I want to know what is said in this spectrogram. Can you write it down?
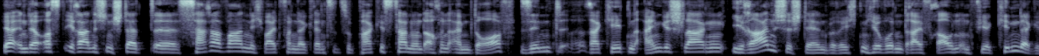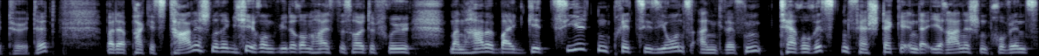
Ja, in der ostiranischen Stadt äh, Sarawan, nicht weit von der Grenze zu Pakistan und auch in einem Dorf, sind Raketen eingeschlagen. Iranische Stellen berichten, hier wurden drei Frauen und vier Kinder getötet. Bei der pakistanischen Regierung wiederum heißt es heute früh, man habe bei gezielten Präzisionsangriffen Terroristenverstecke in der iranischen Provinz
